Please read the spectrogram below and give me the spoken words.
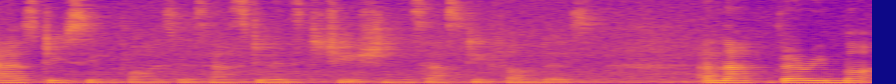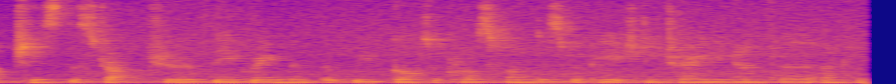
as do supervisors, as do institutions, as do funders. And that very much is the structure of the agreement that we've got across funders for PhD training and for, and for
